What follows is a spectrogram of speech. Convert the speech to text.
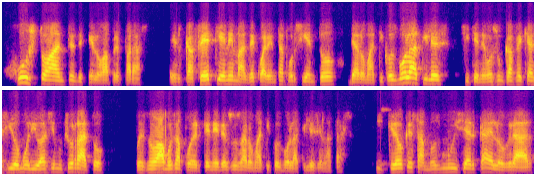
justo antes de que lo va a preparar. El café tiene más de 40% de aromáticos volátiles. Si tenemos un café que ha sido molido hace mucho rato, pues no vamos a poder tener esos aromáticos volátiles en la taza. Y creo que estamos muy cerca de lograr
